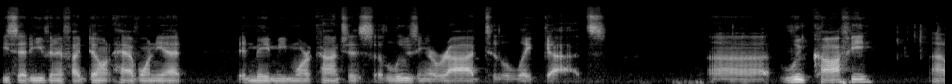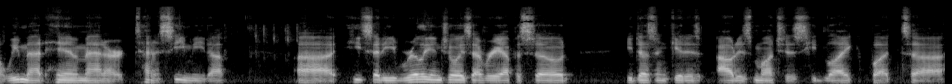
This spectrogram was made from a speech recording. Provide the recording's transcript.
He said, even if I don't have one yet, it made me more conscious of losing a rod to the lake gods. Uh, Luke Coffey, uh, we met him at our Tennessee meetup. Uh, he said he really enjoys every episode. He doesn't get as, out as much as he'd like, but uh,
